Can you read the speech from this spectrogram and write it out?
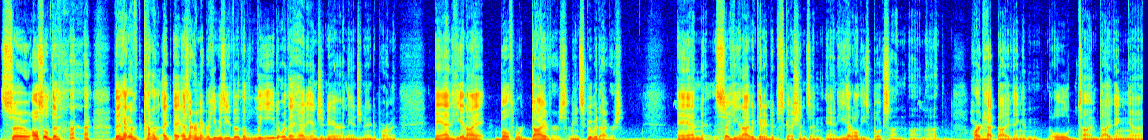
so also the the head of kind of as I remember, he was either the lead or the head engineer in the engineering department, and he and I both were divers. I mean, scuba divers. And so he and I would get into discussions, and, and he had all these books on on uh, hard hat diving and old time diving uh,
